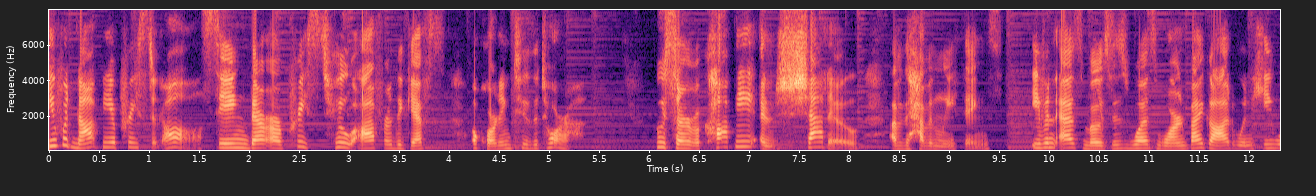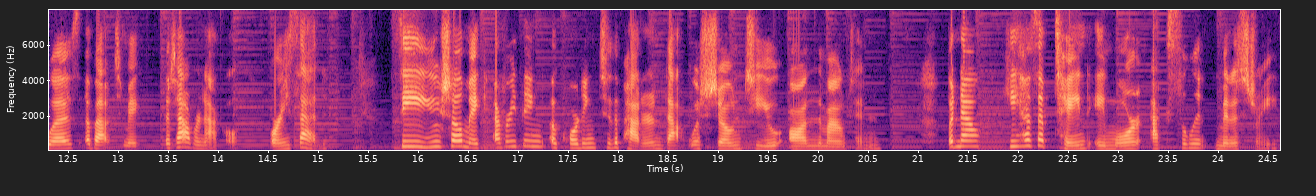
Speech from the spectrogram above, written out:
he would not be a priest at all, seeing there are priests who offer the gifts according to the Torah, who serve a copy and shadow of the heavenly things, even as Moses was warned by God when he was about to make the tabernacle, for he said, See, you shall make everything according to the pattern that was shown to you on the mountain. But now he has obtained a more excellent ministry,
